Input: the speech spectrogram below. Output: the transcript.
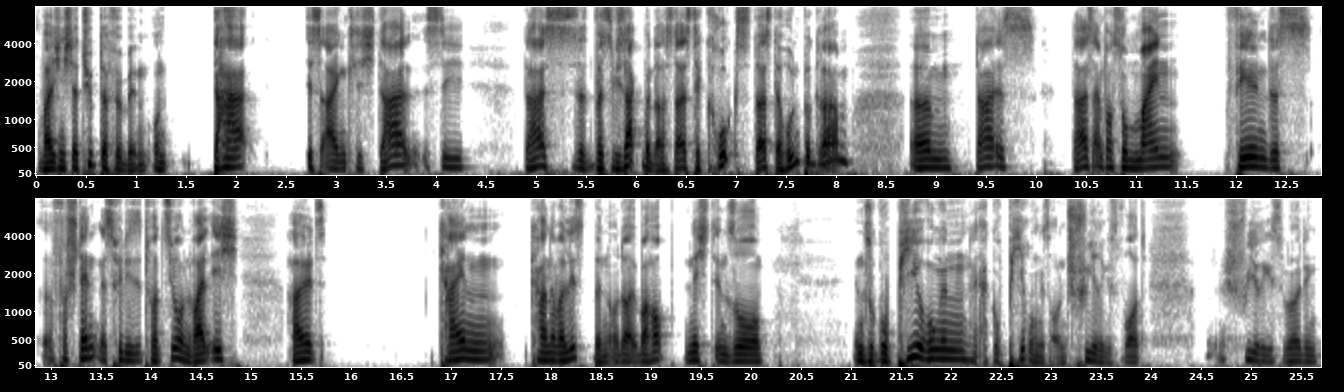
weil ich nicht der Typ dafür bin. Und da ist eigentlich, da ist die, da ist, was, wie sagt man das? Da ist der Krux, da ist der Hund begraben. Ähm, da ist, da ist einfach so mein fehlendes Verständnis für die Situation, weil ich halt kein Karnevalist bin oder überhaupt nicht in so in so Gruppierungen, ja, Gruppierung ist auch ein schwieriges Wort, schwieriges Wording,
